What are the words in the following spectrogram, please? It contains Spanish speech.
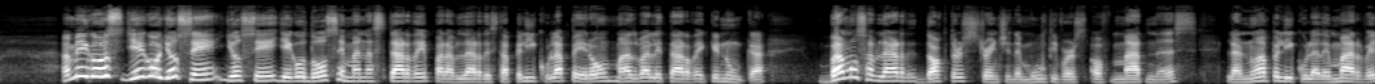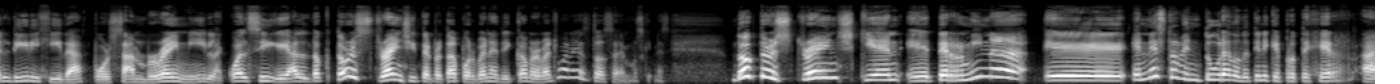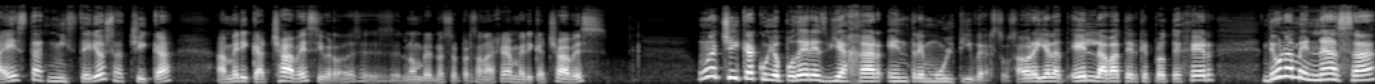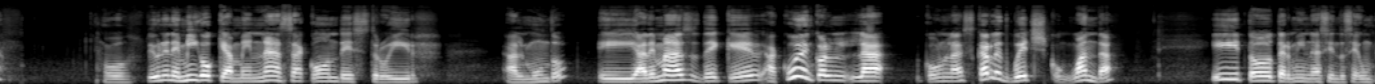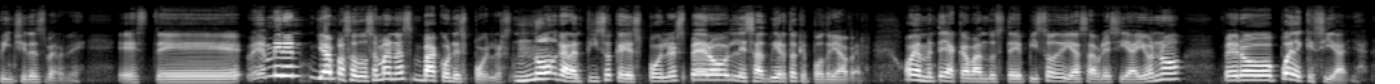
Amigos, llego, yo sé, yo sé, llego dos semanas tarde para hablar de esta película, pero más vale tarde que nunca. Vamos a hablar de Doctor Strange in the Multiverse of Madness, la nueva película de Marvel dirigida por Sam Raimi, la cual sigue al Doctor Strange interpretado por Benedict Cumberbatch. Bueno, ya todos sabemos quién es. Doctor Strange, quien eh, termina eh, en esta aventura donde tiene que proteger a esta misteriosa chica, América Chávez, sí, ¿verdad? Ese es el nombre de nuestro personaje, América Chávez. Una chica cuyo poder es viajar entre multiversos. Ahora ella él la va a tener que proteger de una amenaza o de un enemigo que amenaza con destruir al mundo. Y además de que acuden con la, con la Scarlet Witch, con Wanda. Y todo termina haciéndose un pinche desverde. Este, eh, miren, ya han pasado dos semanas, va con spoilers. No garantizo que hay spoilers, pero les advierto que podría haber. Obviamente, acabando este episodio ya sabré si hay o no, pero puede que sí haya.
